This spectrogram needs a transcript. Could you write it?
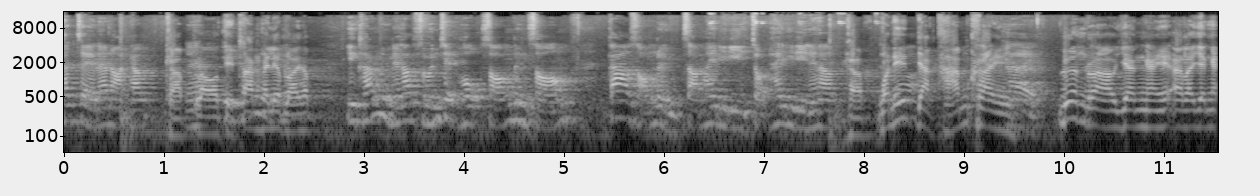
ชัดเจนแน่นอนครับครับนะฮะเราติดตั้งให้เรียบร้อยครับ อีกครั้งหนึ่งนะครับ 076 212 921จำให้ดีๆ จดให้ดีๆนะครับ ครับ วันนี้อยากถามใคร ใช่เรื่องราวยังไงอะไรยังไง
